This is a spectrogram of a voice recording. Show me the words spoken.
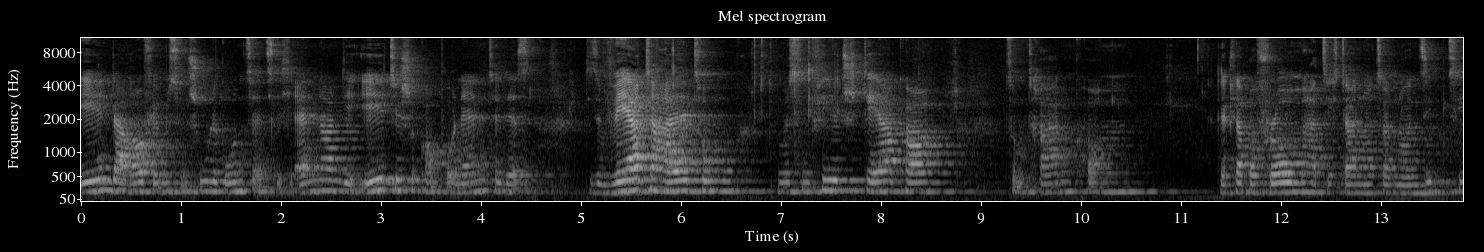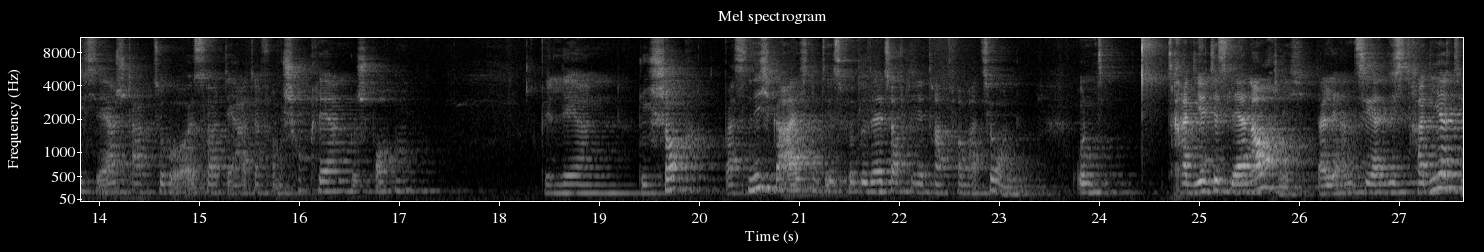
gehen darauf, wir müssen Schule grundsätzlich ändern. Die ethische Komponente, des, diese Wertehaltung müssen viel stärker zum Tragen kommen. Der Club of Rome hat sich da 1979 sehr stark zu geäußert. Der hat ja vom Schocklernen gesprochen. Wir lernen durch Schock, was nicht geeignet ist für gesellschaftliche Transformation. Und tradiertes Lernen auch nicht. Da lernt sie ja das Tradierte.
